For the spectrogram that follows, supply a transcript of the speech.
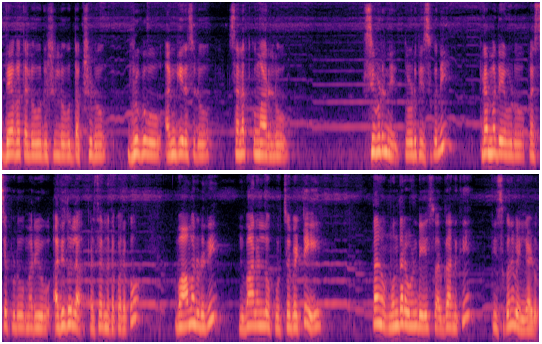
దేవతలు ఋషులు దక్షుడు భృగువు అంగీరసుడు సనత్కుమారులు శివుడిని తోడు తీసుకుని బ్రహ్మదేవుడు కశ్యపుడు మరియు అతిథుల ప్రసన్నత కొరకు వామనుడిని విమానంలో కూర్చోబెట్టి తను ముందర ఉండి స్వర్గానికి తీసుకుని వెళ్ళాడు.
